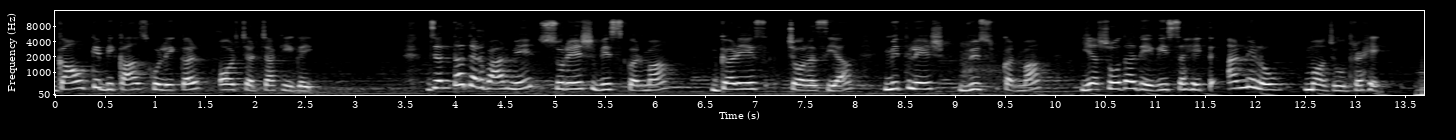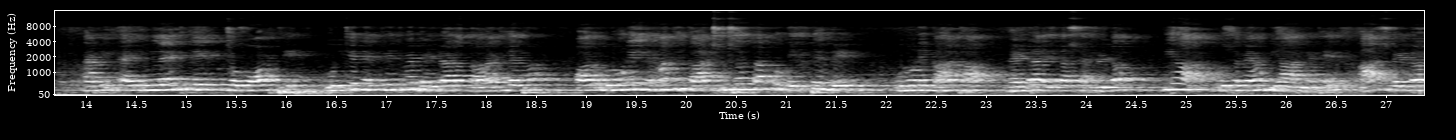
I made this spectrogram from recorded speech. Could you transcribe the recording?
गाँव के विकास को लेकर और चर्चा की गई। जनता दरबार में सुरेश विश्वकर्मा, गणेश चौरसिया, मिथिलेश विश्वकर्मा यशोदा देवी सहित अन्य लोग मौजूद रहे। इंग्लैंड के जो फोर्ट थे, उनके नेतृत्व में बेंड्रा का दौरा किया था और उन्होंने यहाँ की कार्यकुशलता को देखते हुए उन्होंने कहा था Bendra is the settled of Bihar उस समय हम बिहार में थे। आज बेंड्रा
